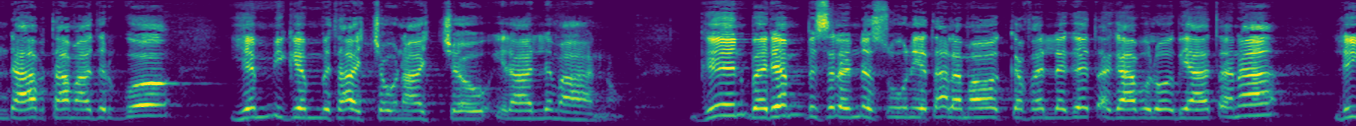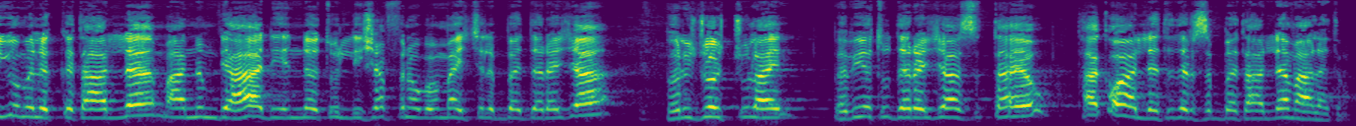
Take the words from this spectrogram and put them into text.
እንደ ሀብታም አድርጎ የሚገምታቸው ናቸው ይላል ማለት ነው ግን በደንብ ስለ እነሱ ሁኔታ ለማወቅ ከፈለገ ጠጋ ብሎ ቢያጠና ልዩ ምልክት አለ። ማንም ድሃ ድህነቱን ሊሸፍነው በማይችልበት ደረጃ በልጆቹ ላይ በቤቱ ደረጃ ስታየው ታቀዋለ ትደርስበታለ ማለት ነው።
